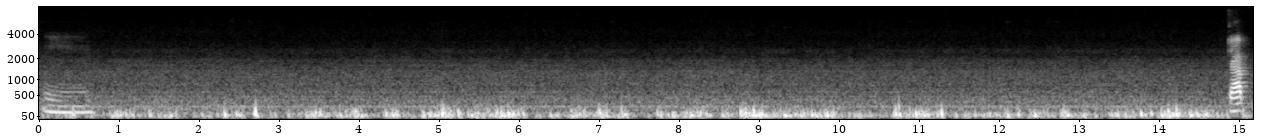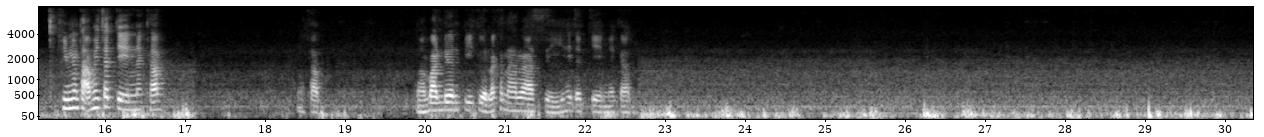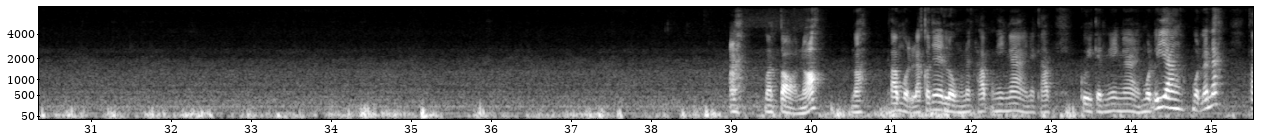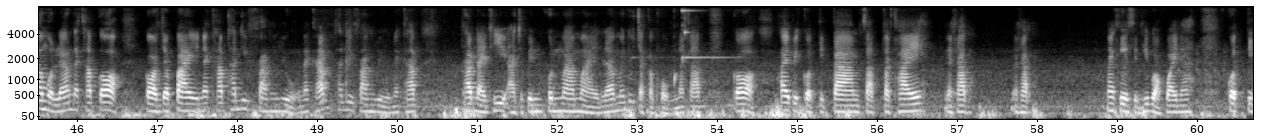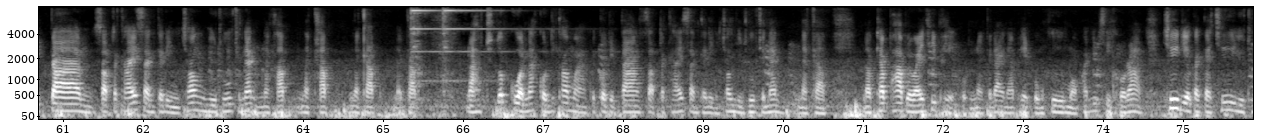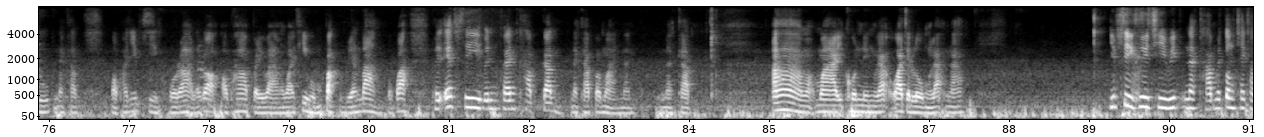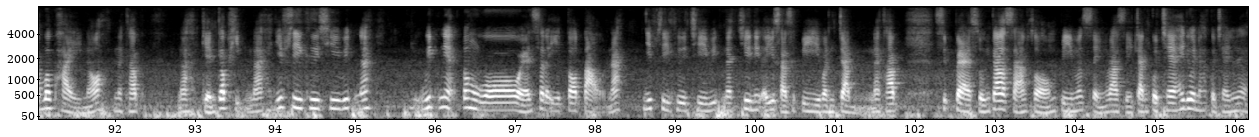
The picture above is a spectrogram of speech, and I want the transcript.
อืม ครับ พิมพ์คำถามให้ชัดเจนนะครับนะครับวันเดือนปีเกิดลัคนาราศีให้ชัดเจนนะครับมาต่อเนาะ เนาหมดแล้วก็จะได้ลงนะครับง่ายๆนะครับ คุยกันง่ายๆ หมดหรือยังหมดแล้วนะถ้าหมดแล้วนะครับก็ก่อนจะไปนะครับท่านที่ฟังอยู่นะครับ ท่านที่ฟังอยู่นะครับท่านใดที่อาจจะเป็นคนมาใหม่แล้วไม่รู้จักกับผมนะครับ ก็ให้ไปกดติดตามสับตะไคร้นะครับนะครับ นั่นคือสิ่งที่บอกไว้นะ กดติดตาม subscribe สั่นกระดิ่งช่อง YouTube Channel นะครับนะครับนะครับนะครับนะรบกวนนะคนที่เข้ามาไปกดติดตาม subscribe สั่นกระดิ่งช่อง YouTube Channel นะครับเราแคปภาพไปไว้ที่เพจผมหน่อยก็ได้นะ เพจผมคือหมอพัฒยิปซีโคราช ชื่อเดียวกันกับชื่อ YouTube นะครับหมอพัฒยิปซีโคราช แล้วก็เอาภาพไปวางไว้ที่ผมปักอยู่ด้านล่างบอกว่าเป็น FC เป็นแฟนคลับกันนะครับประมาณนั้นนะครับอ่ามาอีกคนนึงแล้วว่าจะลงแล้วนะ ยิปซีคือชีวิตนะครับ ไม่ต้องใช้คำว่าไผ่เนาะนะครับนะเขียนก็ผิดนะยิปซีคือชีวิตนะ วิทย์เนี่ยต้องวอแหวนสระอีต่อเต่านะยิปซีคือชีวิตนะชื่อนี้อายุ30ปีวันจันทร์นะครับ180932 ปีมะเสงราศีกันกดแชร์ให้ด้วยนะกดแชร์ด้วย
